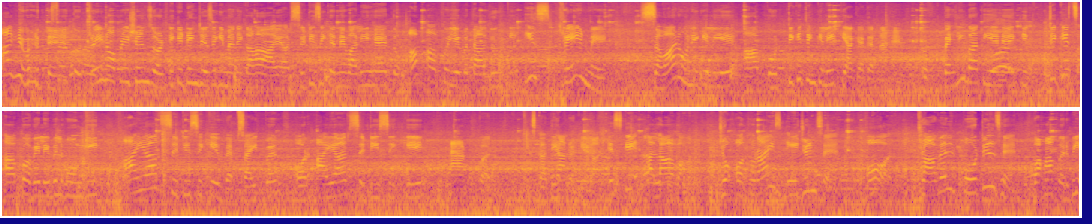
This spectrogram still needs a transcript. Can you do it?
आगे बढ़ते हैं। तो ट्रेन ऑपरेशंस और टिकटिंग जैसे कि मैंने कहा आई आईआरसीटीसी करने वाली है। तो अब आपको ये बता दूँ कि इस ट्रेन में सवार होने के लिए आपको टिकटिंग के लिए क्या क्या करना है? तो पहली बात यह है कि टिकट्स आपको अवेलेबल होंगी आईआरसीटीसी के वेबसाइट पर और आईआरसीटीसी के ऐप पर। इसका ध्यान रखिएगा। इसके अलावा जो ऑथोराइज एजेंट्स हैं और ट्रैवल पोर्टल्स हैं, वहाँ पर भी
